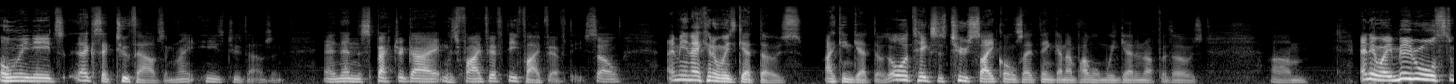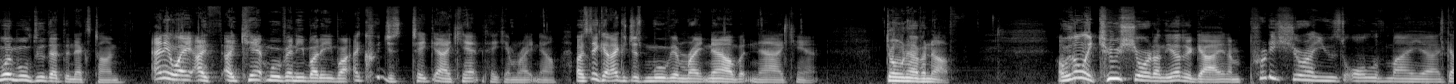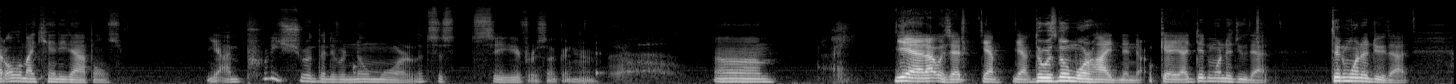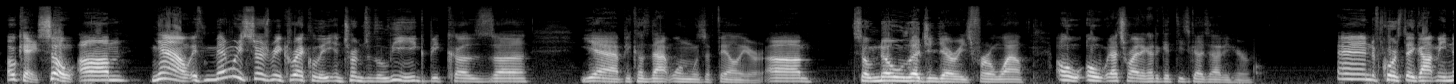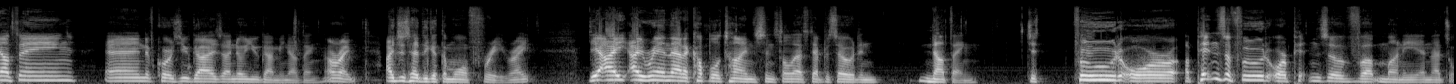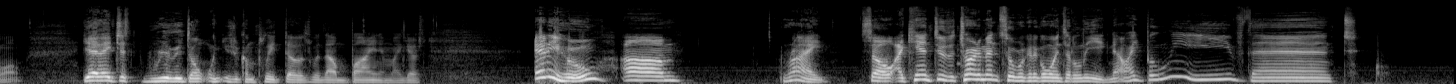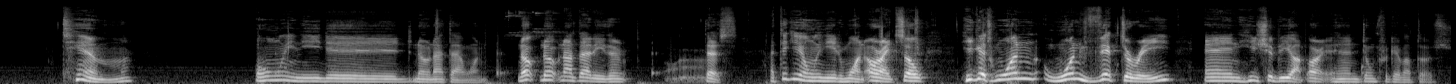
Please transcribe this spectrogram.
only needs, like I said, 2,000, right? He's 2,000. And then the Spectre guy was 550, 550. So, I mean, I can always get those. I can get those. All it takes is two cycles, I think, and I'll probably get enough of those. Um, anyway, maybe we'll we'll do that the next time. Anyway, I I can't move anybody. I could just take. I can't take him right now. I was thinking I could just move him right now, but nah, I can't. Don't have enough. I was only two short on the other guy, and I'm pretty sure I used all of my, uh, got all of my candied apples. Yeah, I'm pretty sure that there were no more. Let's just see here for a second here. Um, yeah, that was it. Yeah, yeah, there was no more hiding in there. Okay, I didn't want to do that. Didn't want to do that. Okay, so, um, now, if memory serves me correctly in terms of the league, because, uh, yeah, because that one was a failure. Um, so no legendaries for a while. Oh, oh, that's right. I got to get these guys out of here. And, of course, they got me nothing. And, of course, you guys, I know you got me nothing. All right. I just had to get them all free, right? Yeah, I, I ran that a couple of times since the last episode, and nothing. Just food or a pittance of food or pittance of uh, money, and that's all. Yeah, they just really don't want you to complete those without buying them, I guess. Anywho, um, right. So I can't do the tournament, so we're going to go into the league. Now, I believe that Tim only needed... No, not that one. Nope, nope, not that either. This. I think he only needed one. All right, so he gets one one victory, and he should be up. All right, and don't forget about those.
